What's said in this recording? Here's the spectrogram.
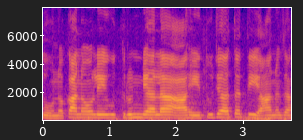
दोन कानवले उतरुंड्याला आहे तुझ्यात ते आण जा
